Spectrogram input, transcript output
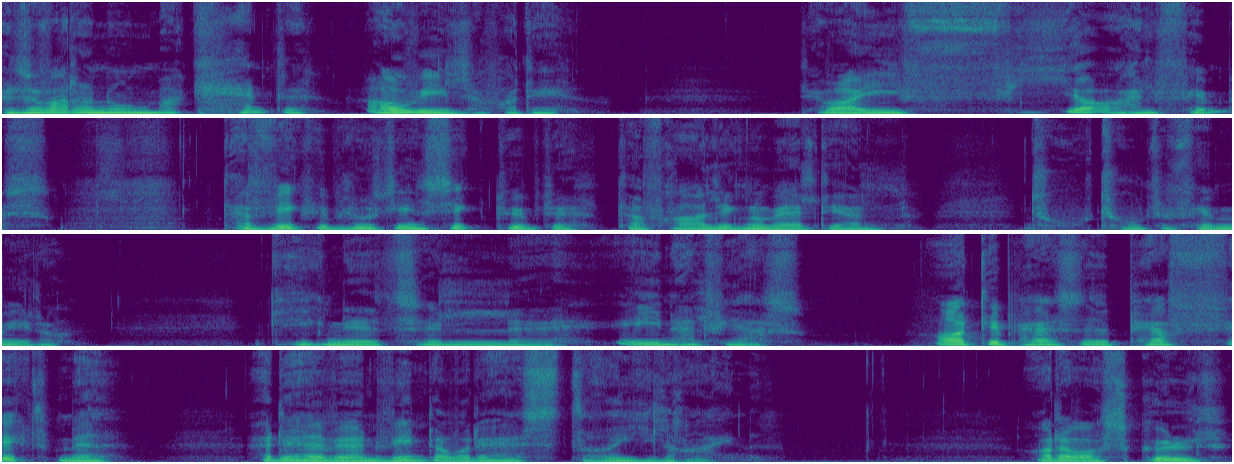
Men så var der nogle markante afvielser fra det. Det var i 94, der fik vi pludselig en sigtdybde, der fra ligger normalt der 2-5 meter, gik ned til øh, 71. Og det passede perfekt med, at det havde været en vinter, hvor det havde strilregnet. Og der var skyldt,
